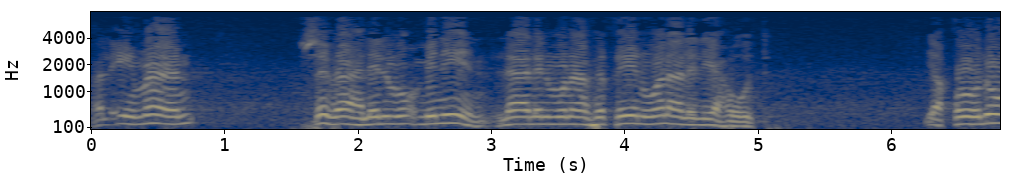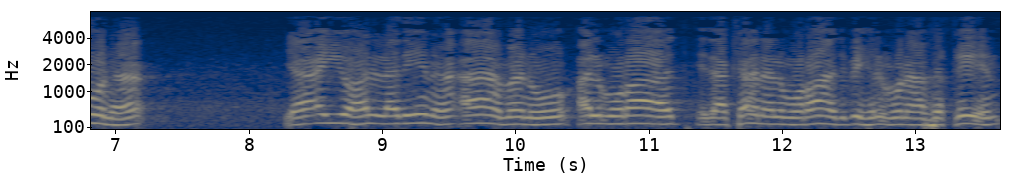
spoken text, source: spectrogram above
فالإيمان صفة للمؤمنين لا للمنافقين ولا لليهود. يقولون يا أيها الذين آمنوا المراد إذا كان المراد به المنافقين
